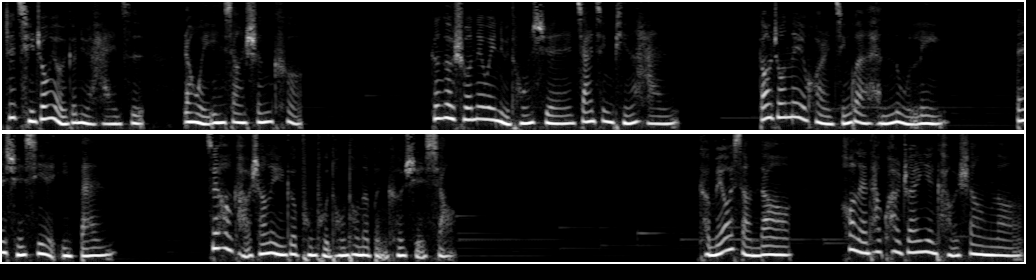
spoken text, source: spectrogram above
这其中有一个女孩子让我印象深刻。哥哥说，那位女同学家境贫寒。高中那会儿，尽管很努力，但学习也一般，最后考上了一个普普通通的本科学校。可没有想到，后来他跨专业考上了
